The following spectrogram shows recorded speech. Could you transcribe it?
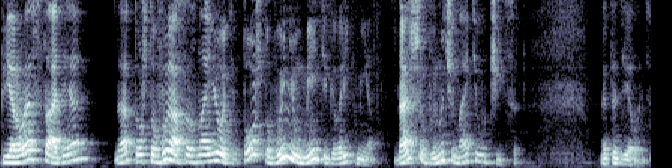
первая стадия да, то, что вы осознаете то, что вы не умеете говорить нет. Дальше вы начинаете учиться это делать.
